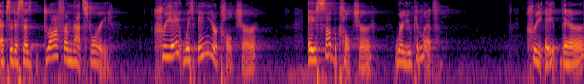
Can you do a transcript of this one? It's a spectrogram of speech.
Exodus says, draw from that story. Create within your culture a subculture where you can live. Create there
